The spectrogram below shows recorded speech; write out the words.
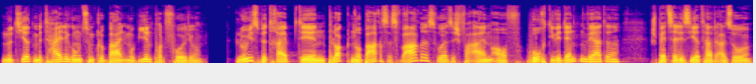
notierten Beteiligungen zum globalen Immobilienportfolio. Luis betreibt den Blog Nur Bares ist Wahres, wo er sich vor allem auf Hochdividendenwerte spezialisiert hat, also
